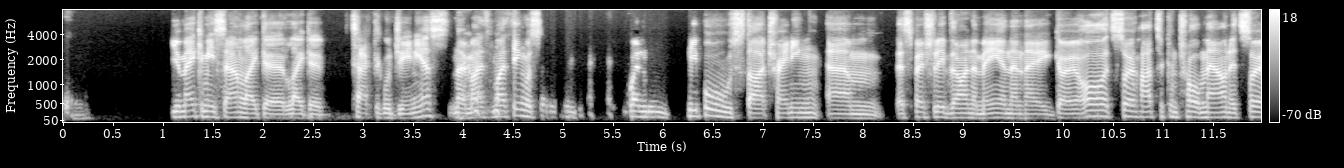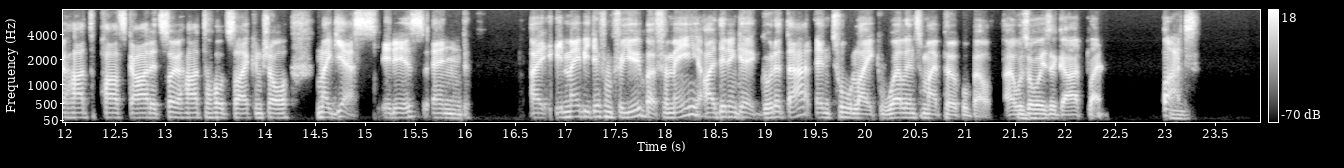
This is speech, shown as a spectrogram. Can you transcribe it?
you're making me sound like a like a tactical genius. No, my my thing was when people start training, um, especially if they're under me, and then they go, "Oh, it's so hard to control mount. It's so hard to pass guard. It's so hard to hold side control." I'm like, "Yes, it is," and I, it may be different for you, but for me, I didn't get good at that until like well into my purple belt. I was mm-hmm. always a guard player, but mm.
